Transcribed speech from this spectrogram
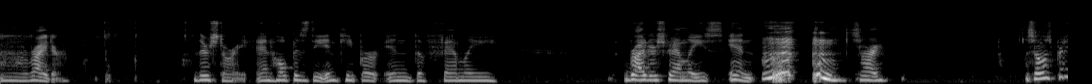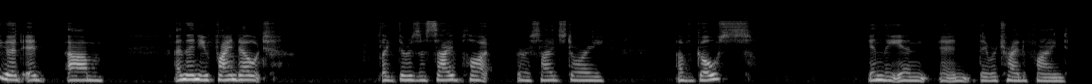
uh, Ryder, their story. And Hope is the innkeeper in the family, Ryder's family's inn. Sorry. So it was pretty good. It, um, and then you find out, like there was a side plot or a side story of ghosts in the end, and they were trying to find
